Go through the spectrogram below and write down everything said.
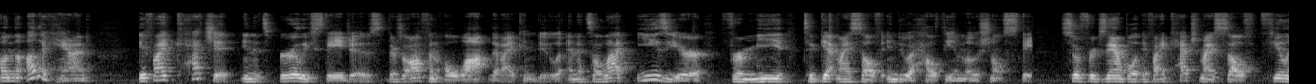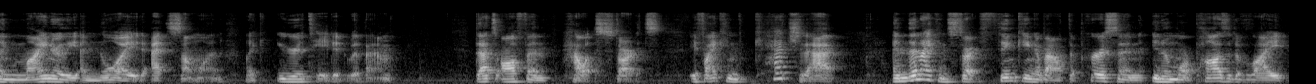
On the other hand, if I catch it in its early stages, there's often a lot that I can do, and it's a lot easier for me to get myself into a healthy emotional state. So for example, if I catch myself feeling minorly annoyed at someone, like irritated with them, that's often how it starts if I can catch that, and then I can start thinking about the person in a more positive light,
